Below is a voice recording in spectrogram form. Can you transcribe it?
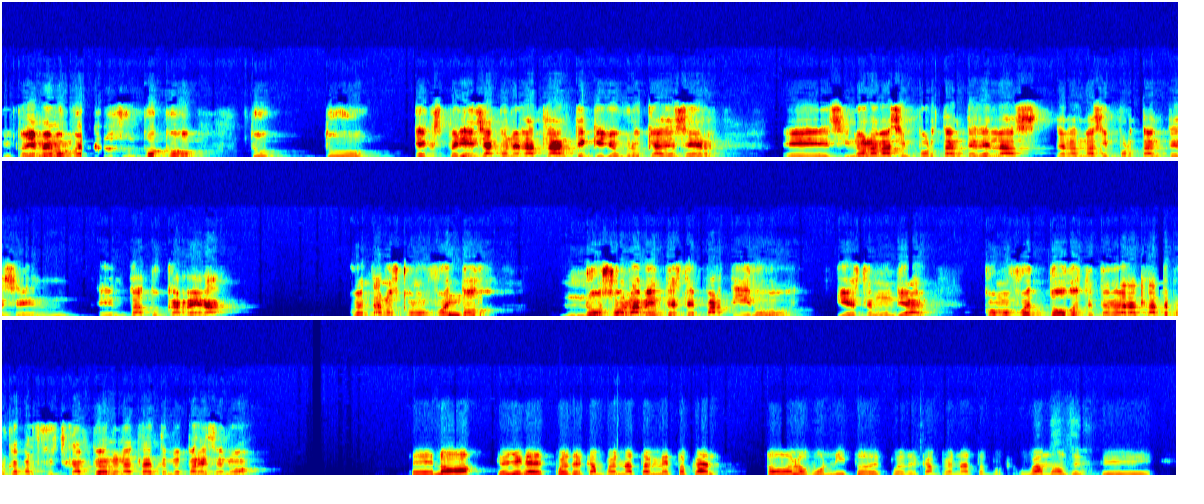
Oye, Memo, cuéntanos un poco tu, tu experiencia con el Atlante, que yo creo que ha de ser, eh, si no la más importante, de las, de las más importantes en, en toda tu carrera. Cuéntanos cómo fue todo, no solamente este partido y este mundial, cómo fue todo este tema del Atlante, porque aparte fuiste campeón en Atlante, me parece, ¿no? Eh, no, yo llegué después del campeonato. A mí me toca todo lo bonito después del campeonato, porque jugamos este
